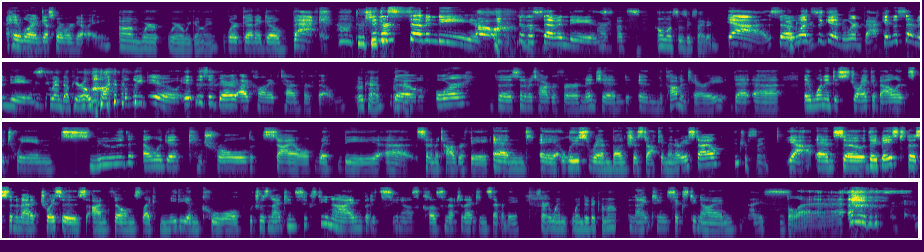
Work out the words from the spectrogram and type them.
Hey Lauren, guess where we're going? Um, where where are we going? We're gonna go back to the to the seventies. Oh. to the seventies. Right, that's almost as exciting. Yeah. So okay. once again, we're back in the seventies. We do end up here a lot. we do. It is a very iconic time for film. Okay. So, or the cinematographer mentioned in the commentary that uh, they wanted to strike a balance between smooth, elegant, controlled style with the uh, cinematography and a loose, rambunctious documentary style. Interesting. Yeah. And so they based those cinematic choices on films like Medium Cool, which was 1969, but it's, you know, it's close enough to 1970. Sorry, when when did it come out? 1969. Nice. Blah.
